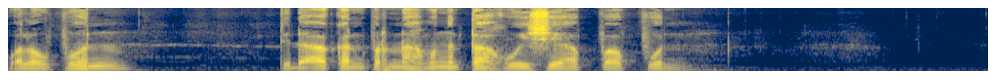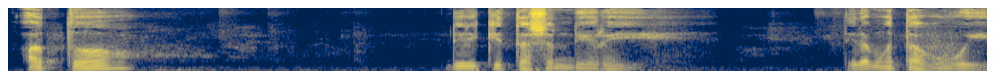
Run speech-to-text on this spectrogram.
Walaupun tidak akan pernah mengetahui siapa pun atau diri kita sendiri tidak mengetahui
